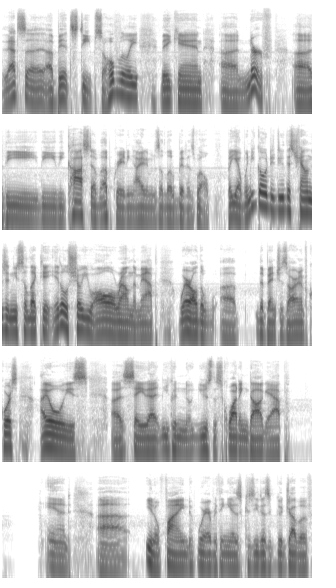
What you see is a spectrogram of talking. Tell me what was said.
that's a, a bit steep. So hopefully they can uh, nerf uh, the the the cost of upgrading items a little bit as well. But yeah when you go to do this challenge and you select it it'll show you all around the map where all the uh, the benches are. And of course i always uh, say that you can use the squatting dog app and uh, you know find where everything is because he does a good job of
